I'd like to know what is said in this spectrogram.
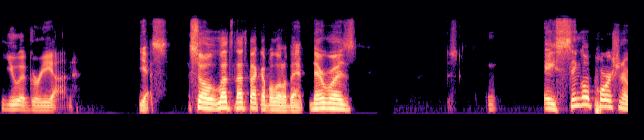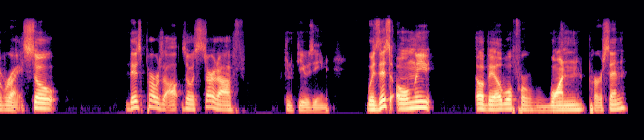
you agree on. Yes. So let's let's back up a little bit. There was a single portion of rice. So this part was all, so it started off confusing. Was this only available for one person?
